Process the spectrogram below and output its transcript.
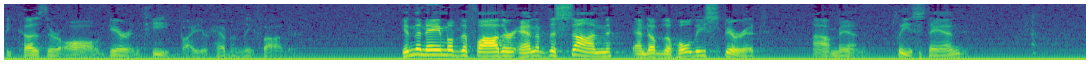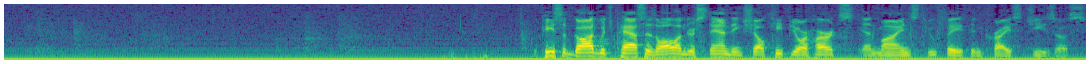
because they're all guaranteed by your Heavenly Father. In the name of the Father, and of the Son, and of the Holy Spirit, Amen. Please stand. The peace of God, which passes all understanding, shall keep your hearts and minds through faith in Christ Jesus.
